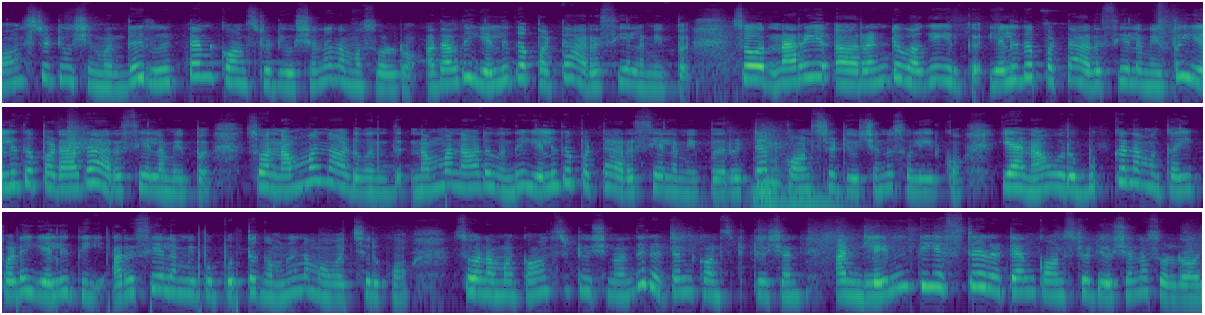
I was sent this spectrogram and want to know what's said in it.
கான்ஸ்டிடியூஷன் வந்து ரிட்டன் கான்ஸ்டிடியூஷன் நம்ம சொல்கிறோம் அதாவது எழுதப்பட்ட அரசியலமைப்பு. ஸோ நிறைய ரெண்டு வகை இருக்குது எழுத எழுதப்பட்ட அரசியலமைப்பு எழுதப்படாத அரசியலமைப்பு. ஸோ நம்ம நாடு வந்து நம்ம நாடு வந்து எழுதப்பட்ட அரசியலமைப்பு ரிட்டன் கான்ஸ்டிடியூஷன் சொல்லியிருக்கோம். ஏன்னா ஒரு புக்கை நம்ம கைப்பட எழுதி அரசியலமைப்பு புத்தகம்னு நம்ம வச்சுருக்கோம். ஸோ நம்ம கான்ஸ்டிடியூஷன் வந்து written constitution and lengthiest written constitution சொல்கிறோம்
